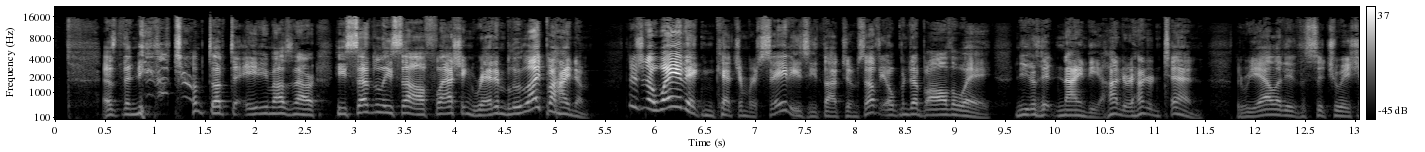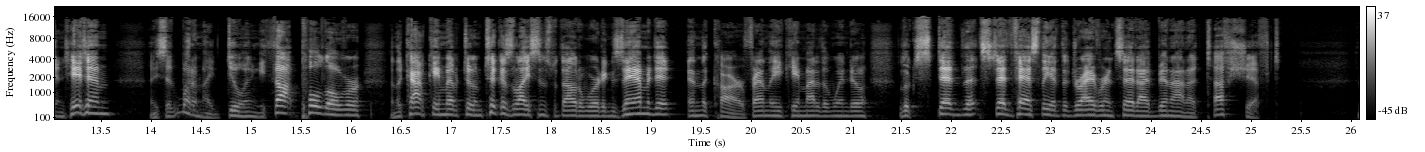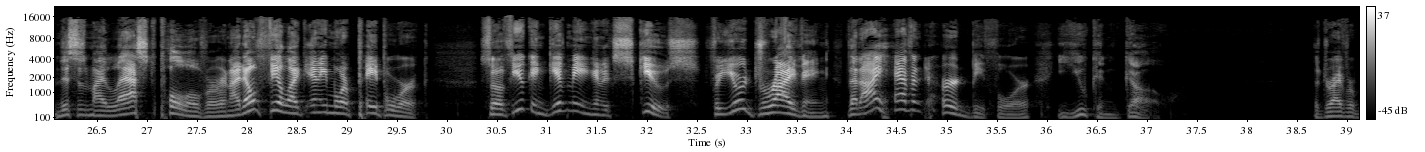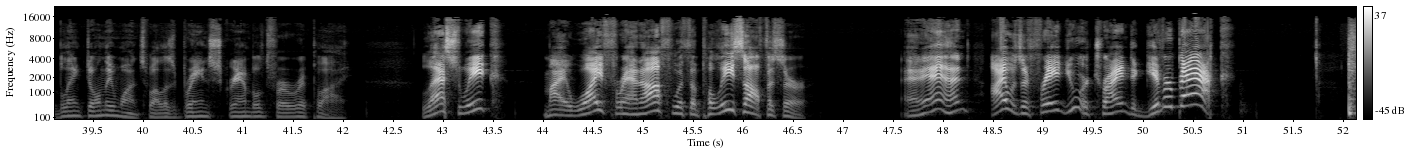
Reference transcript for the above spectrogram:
as the needle jumped up to 80 miles an hour, he suddenly saw a flashing red and blue light behind him. There's no way they can catch a Mercedes, he thought to himself. He opened up all the way. Needle hit 90, 100, 110. The reality of the situation hit him, and he said, What am I doing? He thought, pulled over, and the cop came up to him, took his license without a word, examined it and the car. Finally, he came out of the window, looked stead- steadfastly at the driver, and said, I've been on a tough shift. And this is my last pullover, and I don't feel like any more paperwork. So if you can give me an excuse for your driving that I haven't heard before, you can go. The driver blinked only once while his brain scrambled for a reply. Last week, my wife ran off with a police officer. And, and I was afraid you were trying to give her back.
